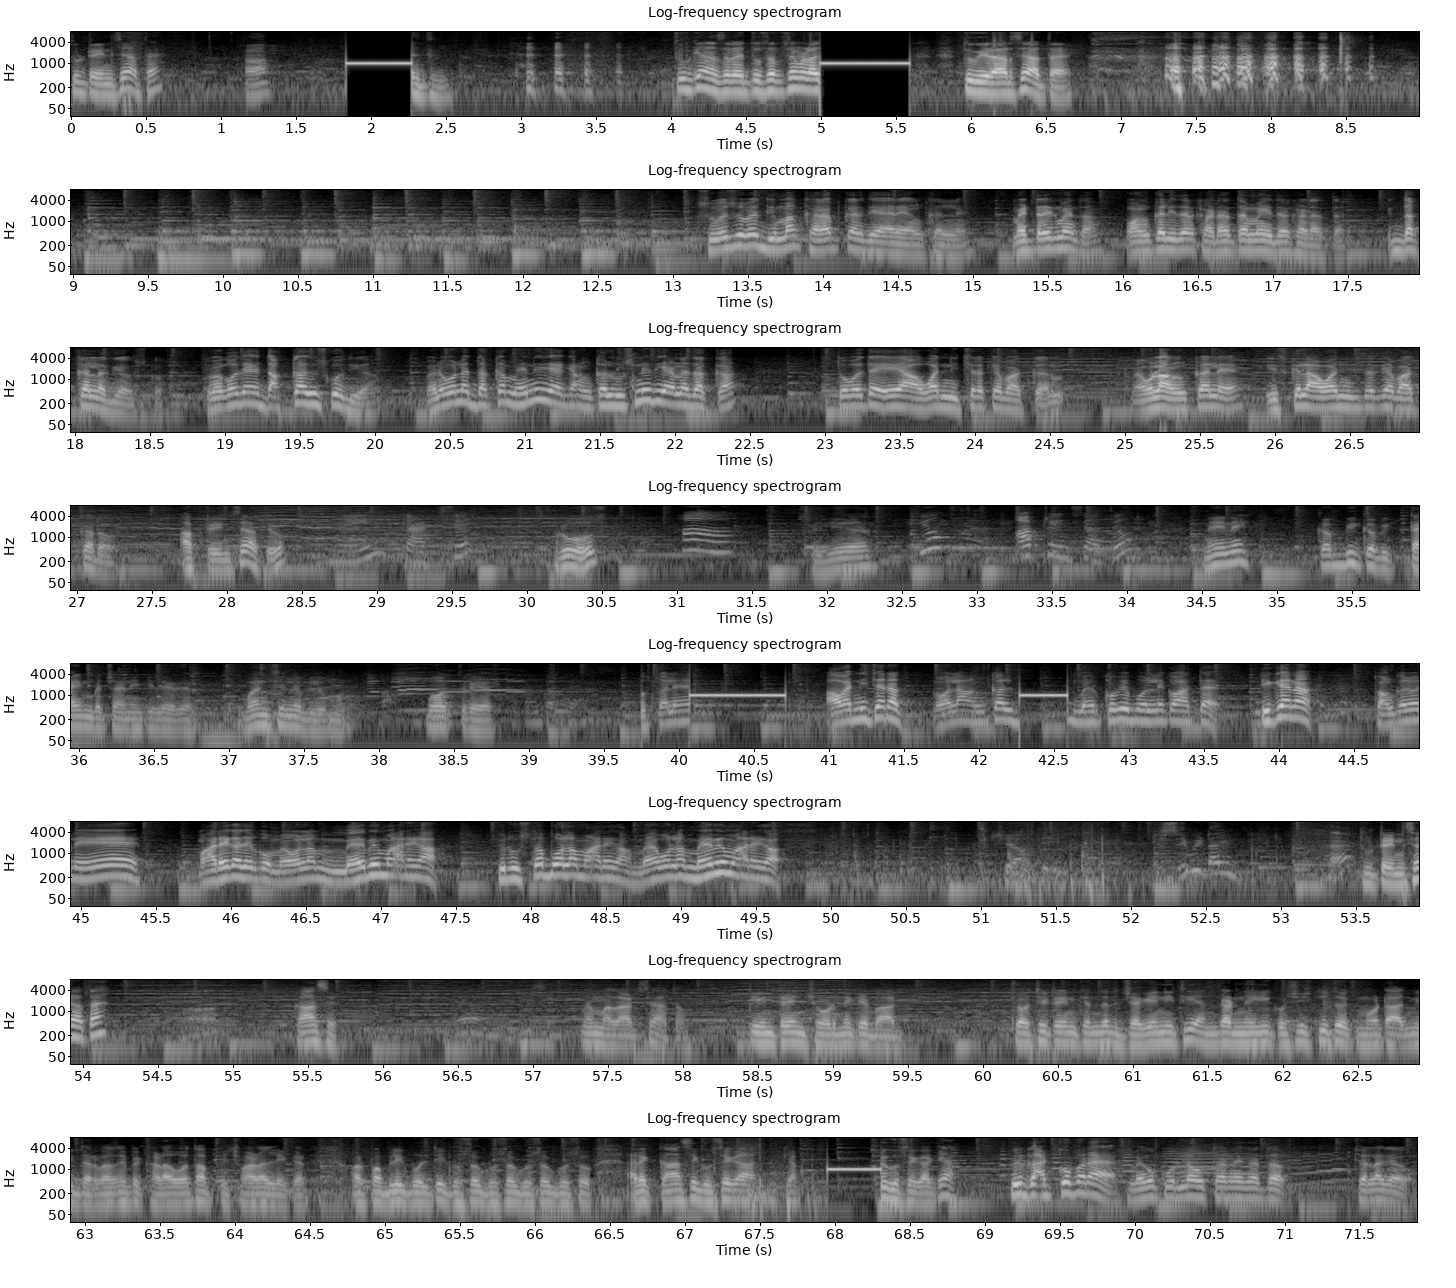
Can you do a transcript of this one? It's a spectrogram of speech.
तू ट्रेन से आता है? हाँ। तू तू क्या हंस रहा है? तू सबसे बड़ा तू विरार से आता है। सुबह सुबह दिमाग खराब कर दिया यार अंकल ने। मैं ट्रेन में था वो अंकल इधर खड़ा था मैं इधर खड़ा था। एक धक्का लग गया उसको। तो मैं बोलता धक्का किसको दिया? मैंने बोला धक्का मैंने दिया क्या? अंकल उसने दिया ना धक्का? तो बोलते ये आवाज़ नीचे रख के बात कर। मैं बोला अंकल है इसके लिए आवाज़ नीचे रख के बात कर। रहा हूँ आप ट्रेन से आते हो? नहीं कैब से। रोज? हाँ। सही है यार। क्यों? आप ट्रेन से आते हो? नहीं नहीं कभी कभी टाइम बचाने के लिए अगर। Once in blue moon. बहुत रेयर उसका ले आवाज़ नीचे रख। बोला अंकल मेरे को भी बोलने को आता है। ठीक है ना? तो अंकल बोले ए मारेगा देखो मैं बोला मैं भी मारेगा। फिर उसने बोला मारेगा। मैं बोला मैं भी मारेगा। क्या किसी भी टाइम तू ट्रेन से आता है? कहाँ से। मैं मलाड से आता हूँ। तीन ट्रेन छोड़ने के बाद। चौथी ट्रेन के अंदर जगह नहीं थी, अंदर आने की कोशिश की तो एक मोटा आदमी दरवाजे पे खड़ा हुआ था, पिछवाड़ा लेकर। और पब्लिक बोलती, घुसो घुसो घुसो घुसो। अरे, कहाँ से घुसेगा? क्या घुसेगा क्या? फिर घाटकोपर आया। मेरे को कुर्ला उतरने का था, चला गया वो।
